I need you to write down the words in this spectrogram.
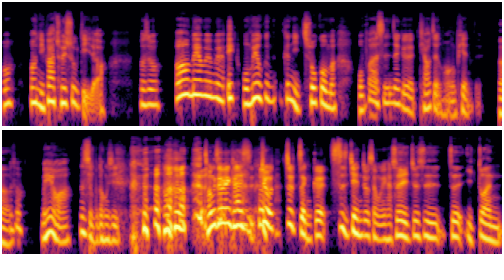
哦哦，你爸吹竖底的哦？他说：“哦，没有没有没有，哎，我没有跟跟你说过吗？我爸是那个调整簧片的。”嗯，他说。没有啊，那什么东西？从这边开始，就就整个事件就成为，所以就是这一段，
